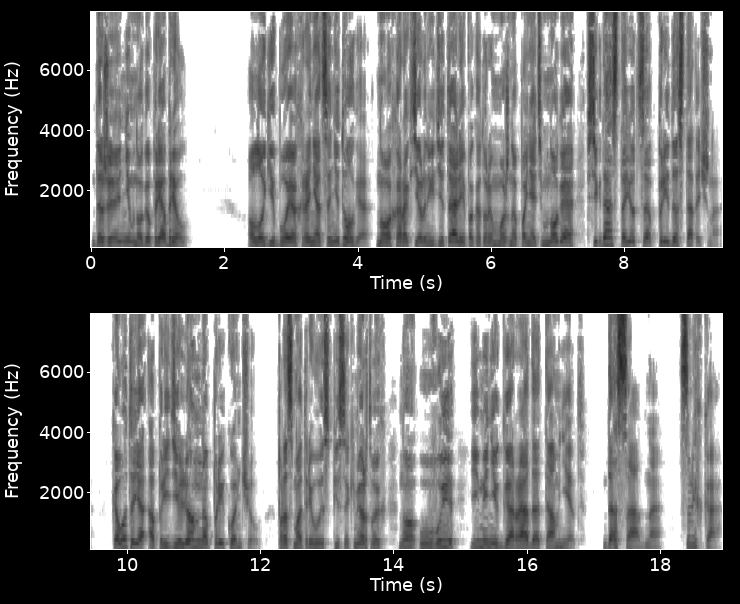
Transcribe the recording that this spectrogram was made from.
Даже немного приобрел. Логи боя хранятся недолго, но характерных деталей, по которым можно понять многое, всегда остается предостаточно. Кого-то я определенно прикончил. Просматриваю список мертвых, но, увы, имени Гарада там нет. Досадно. Слегка.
